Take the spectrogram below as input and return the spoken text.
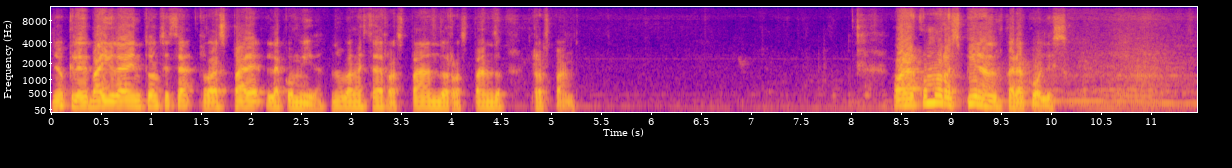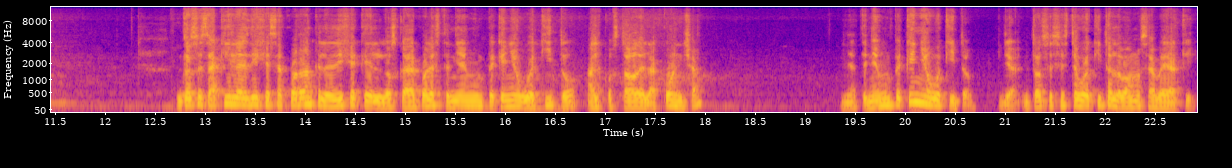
¿no? que les va a ayudar entonces a raspar la comida. ¿no? Van a estar raspando, raspando, raspando. Ahora, ¿cómo respiran los caracoles? Entonces aquí les dije, ¿se acuerdan que les dije que los caracoles tenían un pequeño huequito al costado de la concha? Ya tenían un pequeño huequito. Ya, entonces este huequito lo vamos a ver aquí.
